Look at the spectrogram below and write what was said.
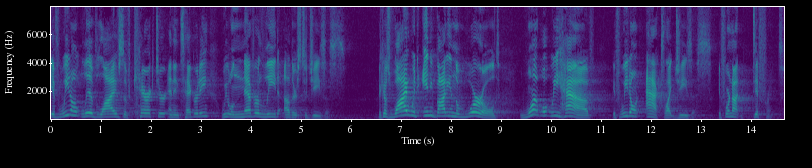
if we don't live lives of character and integrity, we will never lead others to Jesus. Because why would anybody in the world want what we have if we don't act like Jesus, if we're not different?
